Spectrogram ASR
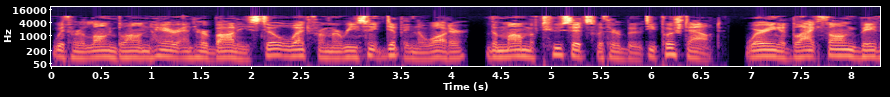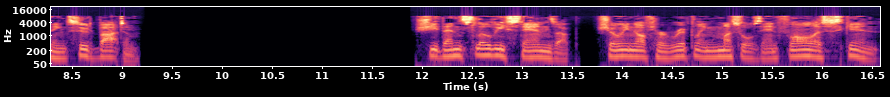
With her long blonde hair and her body still wet from a recent dip in the water, the mom of two sits with her booty pushed out, wearing a black thong bathing suit bottom. She then slowly stands up, showing off her rippling muscles and flawless skin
